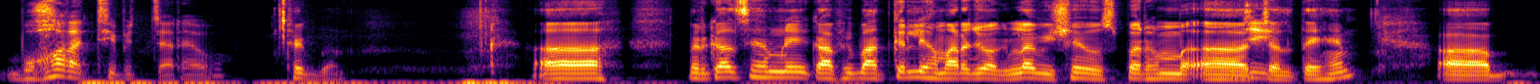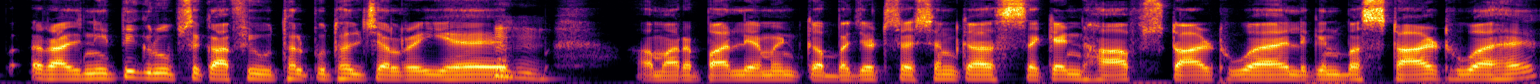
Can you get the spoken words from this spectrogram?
बहुत अच्छी पिक्चर है वो। ठीक बात। मेरे ख्याल से हमने काफ़ी बात कर ली। हमारा जो अगला विषय है उस पर हम आ, चलते हैं। राजनीतिक रूप से काफ़ी उथल पुथल चल रही है। हम्म, हम्म। हमारा पार्लियामेंट का बजट सेशन का सेकेंड हाफ़ स्टार्ट हुआ है लेकिन बस स्टार्ट हुआ है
